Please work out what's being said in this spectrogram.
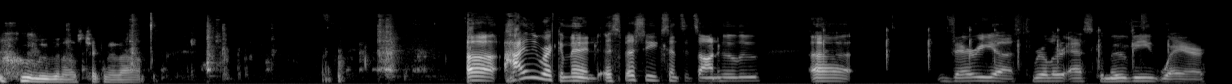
Hulu when I was checking it out. Uh, highly recommend, especially since it's on Hulu. Uh, very uh, thriller esque movie where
